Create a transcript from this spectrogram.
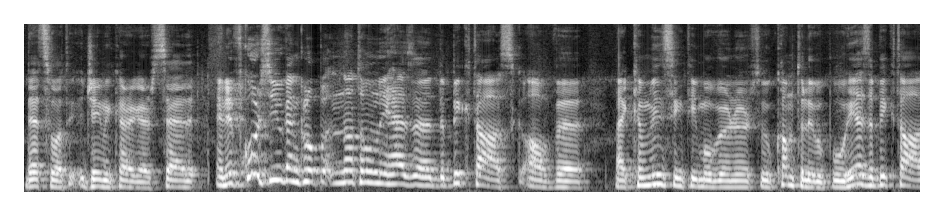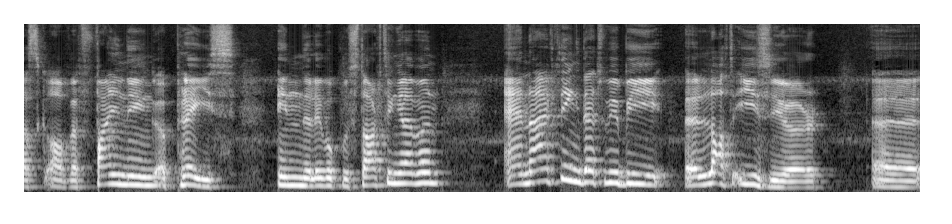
That's what Jamie Carragher said. And of course, Jurgen Klopp not only has uh, the big task of uh, like convincing Timo Werner to come to Liverpool, he has a big task of uh, finding a place in the Liverpool starting 11 and I think that will be a lot easier uh,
